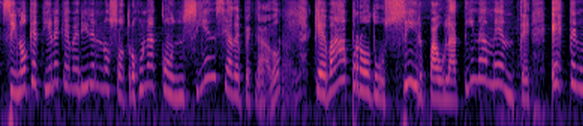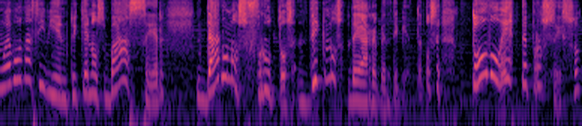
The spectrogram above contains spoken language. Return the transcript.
Sino que tiene que venir en nosotros una conciencia de pecado que va a producir paulatinamente este nuevo nacimiento y que nos va a hacer dar unos frutos dignos de arrepentimiento. Entonces, todo este proceso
